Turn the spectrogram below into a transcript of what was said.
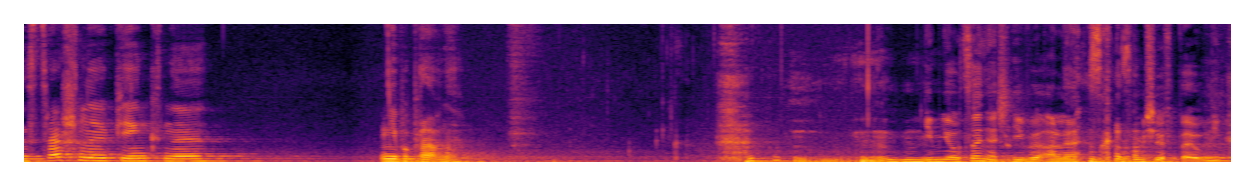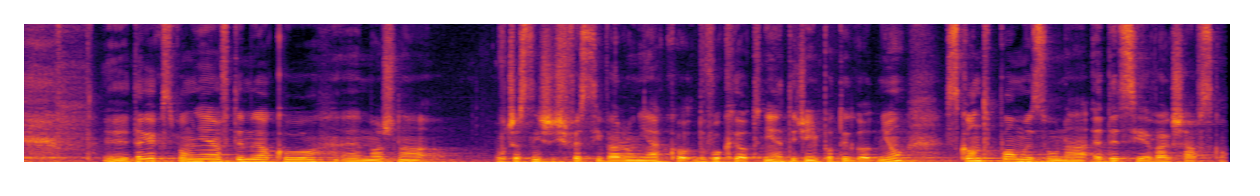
yy, straszny, piękny, niepoprawny. Nie mnie oceniać niby, ale zgadzam się w pełni. Y, Tak jak wspomniałem, w tym roku y, można uczestniczyć w festiwalu niejako dwukrotnie, tydzień po tygodniu. Skąd pomysł na edycję warszawską?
